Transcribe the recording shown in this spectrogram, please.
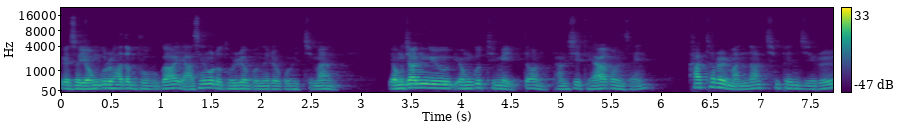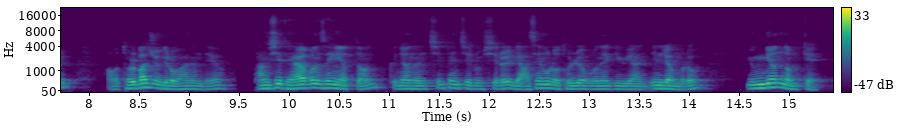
그래서 연구를 하던 부부가 야생으로 돌려보내려고 했지만 영장류 연구팀에 있던 당시 대학원생 카터를 만나 침팬지를 어, 돌봐주기로 하는데요. 당시 대학원생이었던 그녀는 침팬지 루시를 야생으로 돌려보내기 위한 일념으로 6년 넘게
